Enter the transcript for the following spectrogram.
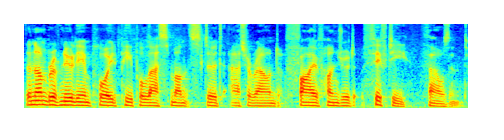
the number of newly employed people last month stood at around 550,000.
